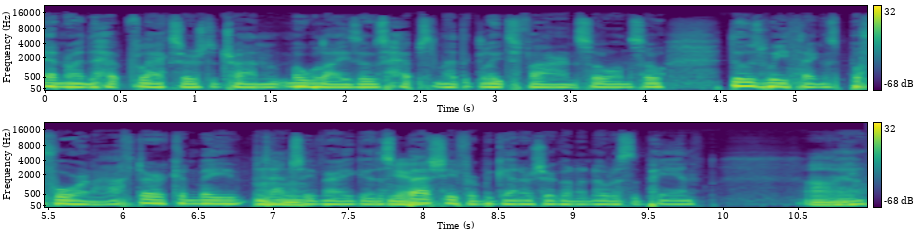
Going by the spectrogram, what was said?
In around the hip flexors to try and mobilize those hips and let the glutes fire and so on. So those wee things before and after can be potentially very good, Yeah. especially for beginners who are going to notice the pain. Aye. Yeah.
